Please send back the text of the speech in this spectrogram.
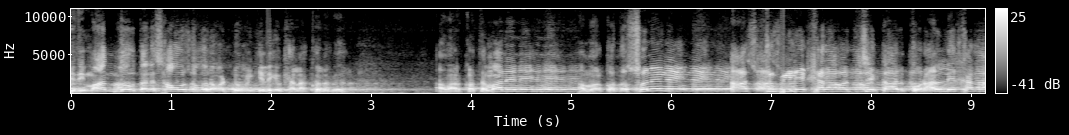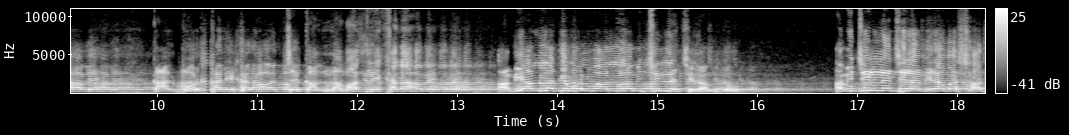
যদি মানতো, তাহলে সাহস হতো না আমার টুপি কেলে কেউ খেলা করবে। আমার কথা মানে নে আমার কথা শোনে নে আজ টুপিলে খেলা হচ্ছে, কাল কোরআন লে খেলা হবে, কাল বোরখালে খেলা হচ্ছে, কাল নামাজ লে খেলা হবে। আমি আল্লাহকে বলব, আল্লাহ আমি চিল্লেছিলাম তো। আমি চিল্লেছিলাম এরা আমার সাথ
